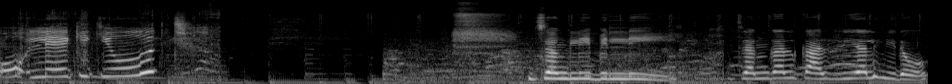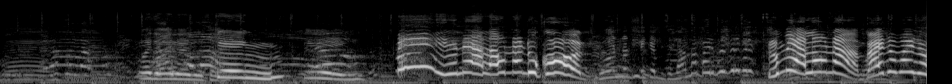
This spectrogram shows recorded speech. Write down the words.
ও ले की क्यूट जंगली बिल्ली जंगल का रियल हीरो কিং এনে এলাও না ঢুকন। তুমি এলাও না। বাইরো বাইরো।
